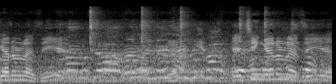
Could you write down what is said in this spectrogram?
chingaron la silla. Ya chingaron la silla.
